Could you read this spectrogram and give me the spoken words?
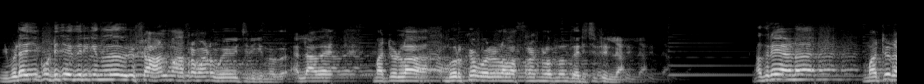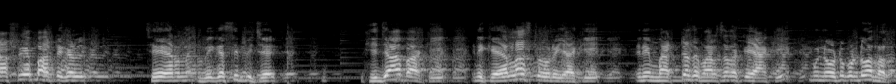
ഇവിടെ ഈ കുട്ടി ചെയ്തിരിക്കുന്നത് ഒരു ഷാൾ മാത്രമാണ് ഉപയോഗിച്ചിരിക്കുന്നത്. അല്ലാതെ മറ്റുള്ള ബുർഖ പോലുള്ള വസ്ത്രങ്ങളൊന്നും ധരിച്ചിട്ടില്ല. അതിനെയാണ് മറ്റു രാഷ്ട്രീയ പാർട്ടികൾ ചേർന്ന് വികസിപ്പിച്ച് ഹിജാബാക്കി ഇനി കേരള സ്റ്റോറിയാക്കി ഇനി മറ്റത് മറിച്ചതൊക്കെ ആക്കി മുന്നോട്ട് കൊണ്ടുവന്നത്.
